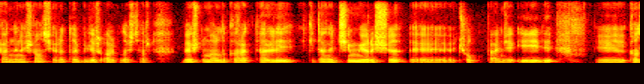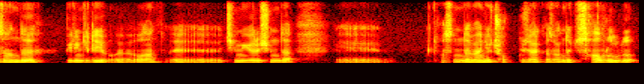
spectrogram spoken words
kendine şans yaratabilir arkadaşlar. 5 numaralı karakterli iki tane çim yarışı e, çok bence iyiydi. E, kazandığı birinciliği e, olan e, çim yarışında e, aslında bence çok güzel kazandı. Savruldu.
